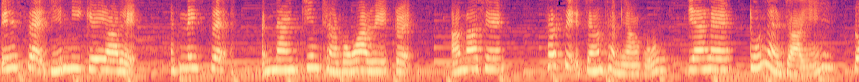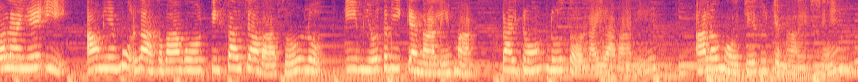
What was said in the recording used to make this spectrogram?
ပေးဆက်ရင်းနှီးခဲ့ရတဲ့အနှိမ့်ဆက်အနိုင်ကျင့်ခံဘဝတွေအတွက်အာနာရှင်ဖက်စစ်အကြမ်းဖက်များကို ပြန်လဲတွန်းလှန်ကြရင်တော်လန်ရေးဤအောင်မြင်မှုအလှကဘာကိုတိဆောက်ကြပါစို့လို့ဤမျိုးသမီးကန်နာလေးမှာတိုက်တွန်းလို့ဆော်လိုက်ရပါတယ်အားလုံးကိုကျေးဇူးတင်ပါတယ်ရှင်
